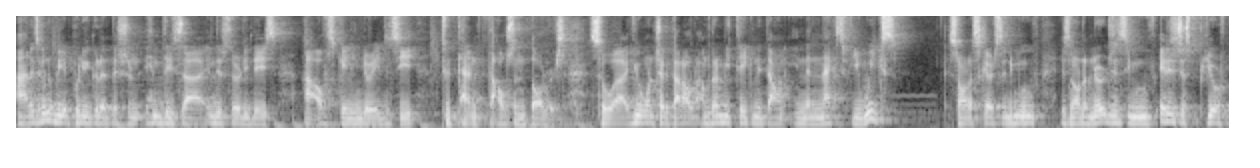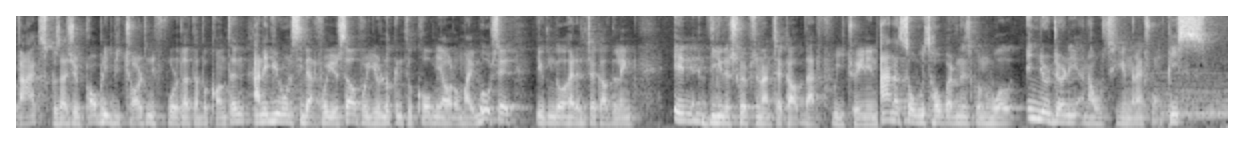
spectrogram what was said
and it's going to be a pretty good addition in these uh, in these 30 days uh, of scaling your agency to $10,000. So uh, if you want to check that out, I'm going to be taking it down in the next few weeks. It's not a scarcity move. It's not an urgency move. It is just pure facts because I should probably be charging for that type of content. And if you want to see that for yourself or you're looking to call me out on my bullshit, you can go ahead and check out the link in the description and check out that free training. And as always, hope everything's going well in your journey and I will see you in the next one. Peace.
